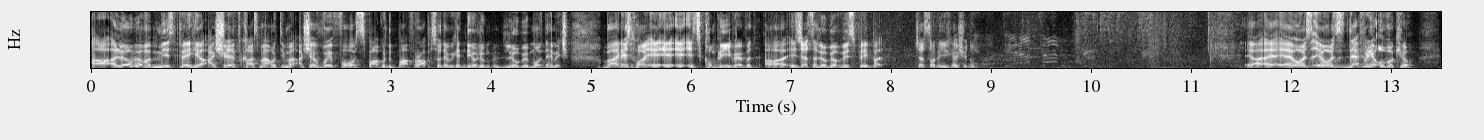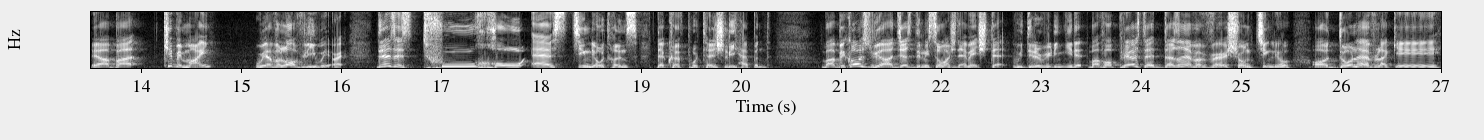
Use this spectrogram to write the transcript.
Uh, a little bit of a misplay here. I should have cast my ultimate. I should have waited for Sparkle to buffer up so that we can deal a little, little bit more damage. But at this point, it, it, it's completely irrelevant. Uh, it's just a little bit of misplay, but just so that you guys should know. Yeah, it, it was it was definitely overkill. Yeah, but keep in mind, we have a lot of leeway, right? This is two whole ass Jingliu turns that could have potentially happened. But because we are just dealing so much damage that we didn't really need it. But for players that doesn't have a very strong Jingliu or don't have like a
